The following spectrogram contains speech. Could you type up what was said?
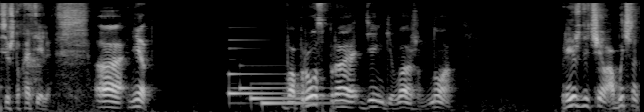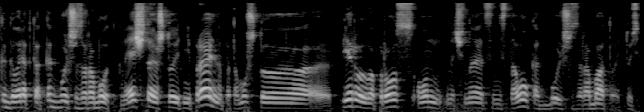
Все, что хотели. А, нет, вопрос про деньги важен, но Прежде чем, обычно, как говорят, как, как больше заработать. Но я считаю, что это неправильно, потому что первый вопрос, он начинается не с того, как больше зарабатывать. То есть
